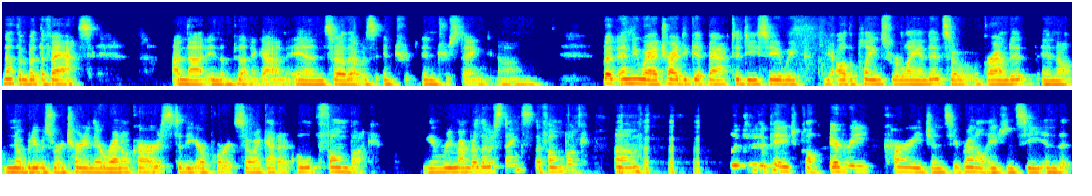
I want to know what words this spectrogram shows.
nothing but the facts. I'm not in the Pentagon. And so that was inter- interesting. Um, but anyway, I tried to get back to DC. We all the planes were landed, so grounded, and all, nobody was returning their rental cars to the airport. So I got an old phone book. You remember those things? The phone book. Um, looked through the page called every car agency, rental agency in the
